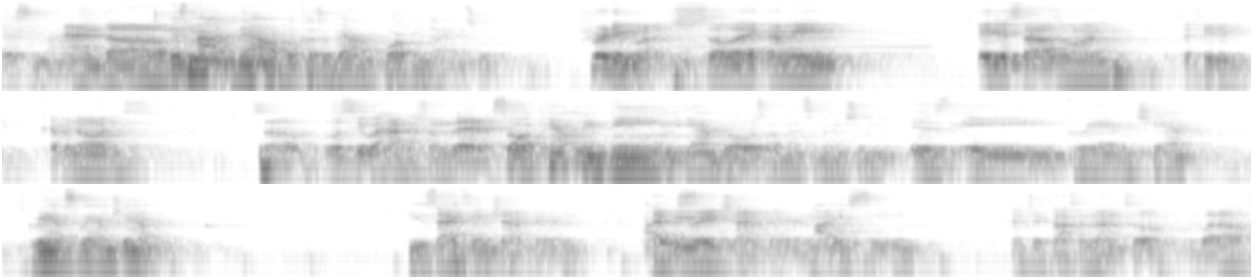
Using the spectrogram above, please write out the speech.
It's not. And um, it's not now because of Baron Corbin got into it. Pretty much. So like I mean, AJ Styles won, defeated Kevin Owens. So we'll see what happens from there. So apparently Dean Ambrose, I meant to mention, is a Grand Champ, Grand Slam champ. He's Tag team champion, IC, heavyweight champion, IC. intercontinental. What else?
